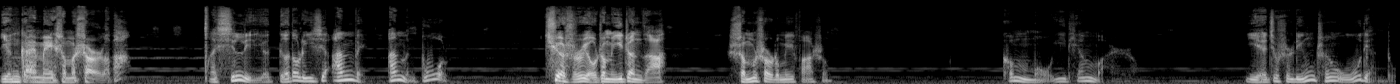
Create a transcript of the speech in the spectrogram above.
应该没什么事儿了吧？那心里也得到了一些安慰，安稳多了。确实有这么一阵子啊，什么事儿都没发生。可某一天晚上，也就是凌晨五点多。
